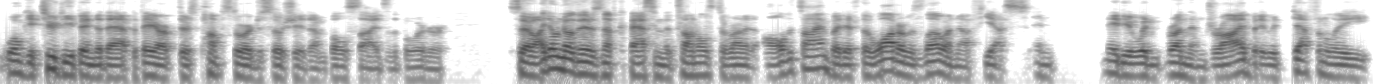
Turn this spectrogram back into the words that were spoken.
won't get too deep into that, but they are there's pump storage associated on both sides of the border. So I don't know if there's enough capacity in the tunnels to run it all the time, but if the water was low enough, yes, and maybe it wouldn't run them dry, but it would definitely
